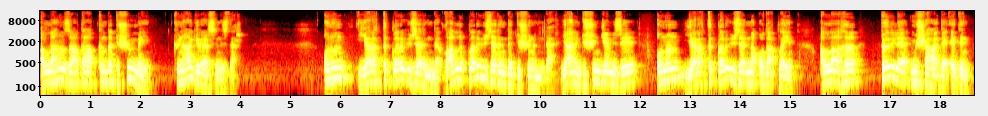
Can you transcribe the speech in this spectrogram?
Allah'ın zatı hakkında düşünmeyin. Günaha girersiniz der. Onun yarattıkları üzerinde, varlıkları üzerinde düşünün der. Yani düşüncemizi onun yarattıkları üzerine odaklayın. Allah'ı böyle müşahede edin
